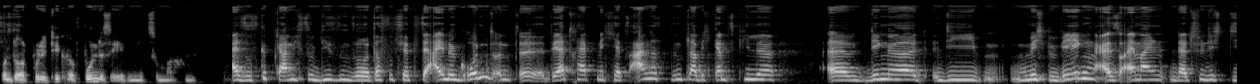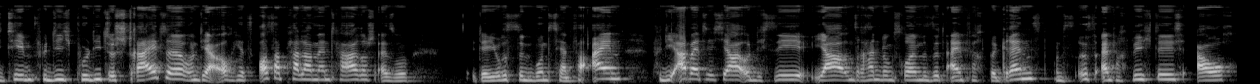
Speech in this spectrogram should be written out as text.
und dort Politik auf Bundesebene zu machen? Also es gibt gar nicht so diesen so, das ist jetzt der eine Grund und äh, der treibt mich jetzt an. Es sind, glaube ich, ganz viele äh, Dinge, die mich bewegen. Also einmal natürlich die Themen, für die ich politisch streite und ja auch jetzt außerparlamentarisch, also der Juristinnenbund ist ja ein Verein, für die arbeite ich ja und ich sehe, ja, unsere Handlungsräume sind einfach begrenzt und es ist einfach wichtig, auch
